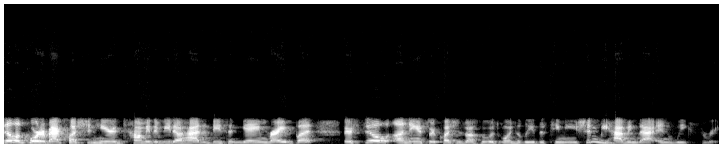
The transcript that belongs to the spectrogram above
Still a quarterback question here. Tommy DeVito had a decent game, right? But there's still unanswered questions about who is going to lead this team, and you shouldn't be having that in week three.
